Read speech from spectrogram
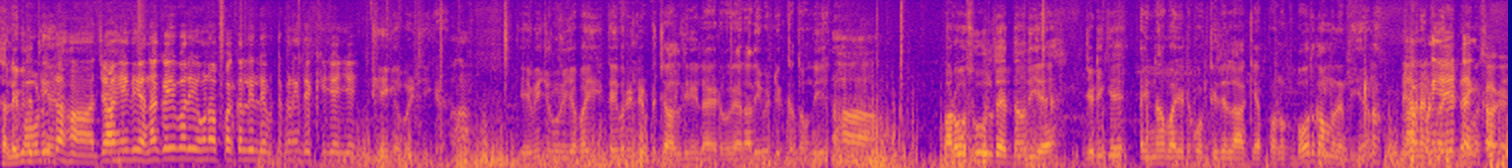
ਥੱਲੇ ਵੀ ਦਿੱਤੀਆਂ। ਤਾਂ ਹਾਂ ਚਾਹੀਦੀ ਹੈ ਨਾ। ਕਈ ਵਾਰੀ ਹੁਣ ਆਪਾਂ ਇਕੱਲੀ ਲਿਫਟ ਕਣੀ ਦੇਖੀ ਜਾਈਏ। ਠੀਕ ਹੈ ਬਾਈ ਠੀਕ ਹੈ। ਹਨਾ ਇਹ ਵੀ ਜ਼ਰੂਰੀ ਹੈ ਬਾਈ ਕਈ ਵਾਰੀ ਲਿਫਟ ਚੱਲਦੀ ਨਹੀਂ ਲਾਈਟ ਵਗੈਰਾ ਦੀ ਵੀ ਦਿੱਕਤ ਆਉਂਦੀ ਹੈ ਹਾਂ। ਪਰ ਉਹ ਸਹੂਲਤ ਇਦਾਂ ਦੀ ਹੈ ਜਿਹੜੀ ਕਿ ਇੰਨਾ ਬਜਟ ਕੋਠੀ ਤੇ ਲਾ ਕੇ ਆਪਾਂ ਨੂੰ ਬਹੁਤ ਕੰਮ ਦਿੰਦੀ ਹੈ ਨਾ ਇਹ ਆਪਣੀ ਇਹ ਟੈਂਕ ਆ ਗਏ।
